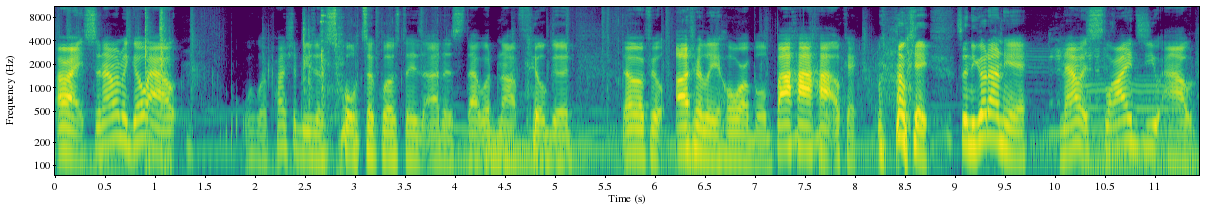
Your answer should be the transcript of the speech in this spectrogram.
All right, so now when we go out, we probably should be using a sword so close to his udders. That would not feel good. That would feel utterly horrible. Bahaha. Okay. okay. So when you go down here, now it slides you out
